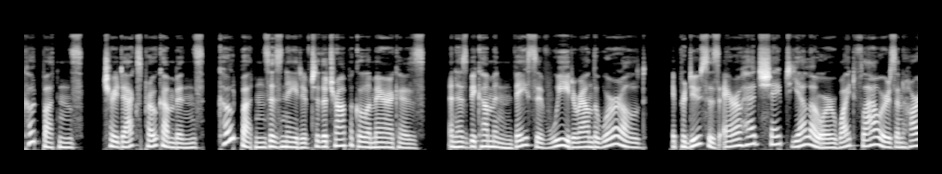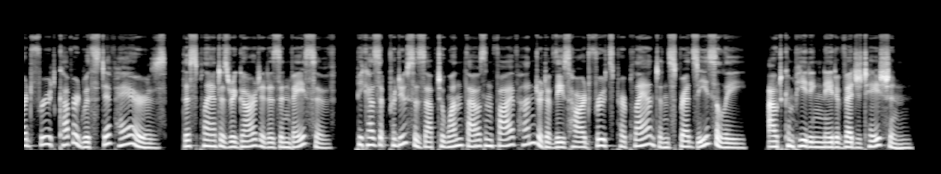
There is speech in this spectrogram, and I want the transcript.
Coat buttons. Tridax procumbens. Coat buttons is native to the tropical Americas and has become an invasive weed around the world. It produces arrowhead shaped yellow or white flowers and hard fruit covered with stiff hairs. This plant is regarded as invasive because it produces up to 1,500 of these hard fruits per plant and spreads easily, outcompeting native vegetation.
